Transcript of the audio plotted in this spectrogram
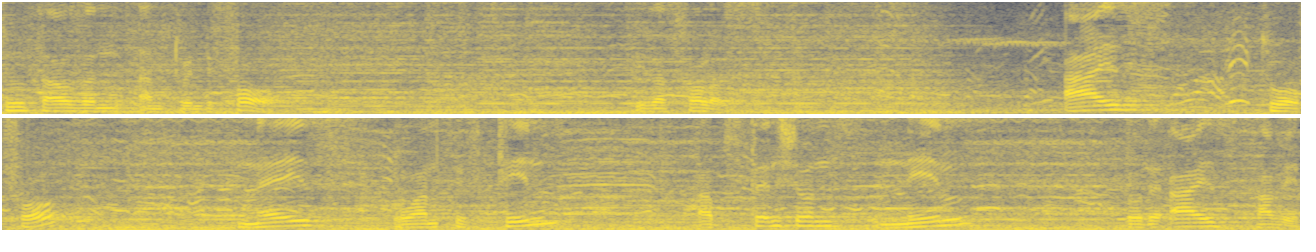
2024 is as follows. Ayes 204, nays 115, abstentions nil. So the ayes have it.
